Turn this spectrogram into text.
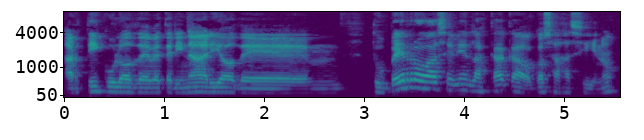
artículos de veterinarios de tu perro hace bien las cacas o cosas así, ¿no?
